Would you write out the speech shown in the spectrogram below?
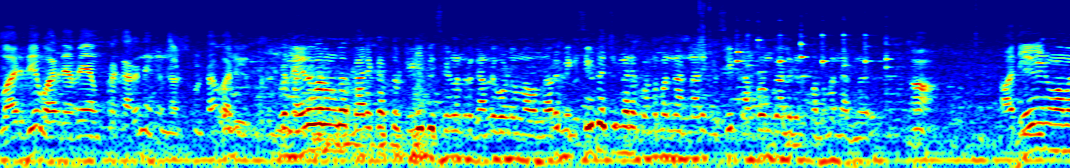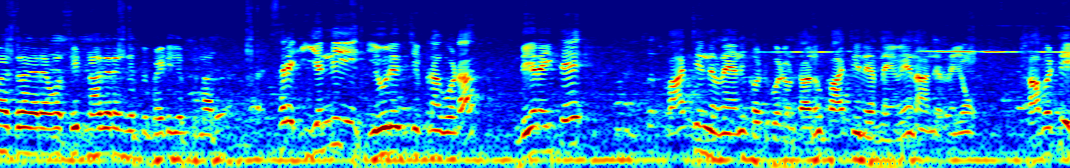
వారిదే వారి నిర్ణయం ప్రకారం నేను నడుచుకుంటా వారి ఇప్పుడు కార్యకర్తలు టీడీపీ శ్రేణులందరూ గందరగోళంలో ఉన్నారు. మీకు సీట్ వచ్చిందని కొంతమంది అంటున్నారు ఇంకా సీట్ కన్ఫర్మ్ కాలేదని కొంతమంది అంటున్నారు. ఆ, అది ఉమామహేశ్వర గారు ఏమో సీట్ నాదేనని చెప్పి బయటికి చెప్తున్నారు. సరే ఇవన్నీ ఎవరైతే చెప్పినా కూడా నేనైతే పార్టీ నిర్ణయానికి కట్టుబడి ఉంటాను. పార్టీ నిర్ణయమే నా నిర్ణయం. కాబట్టి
